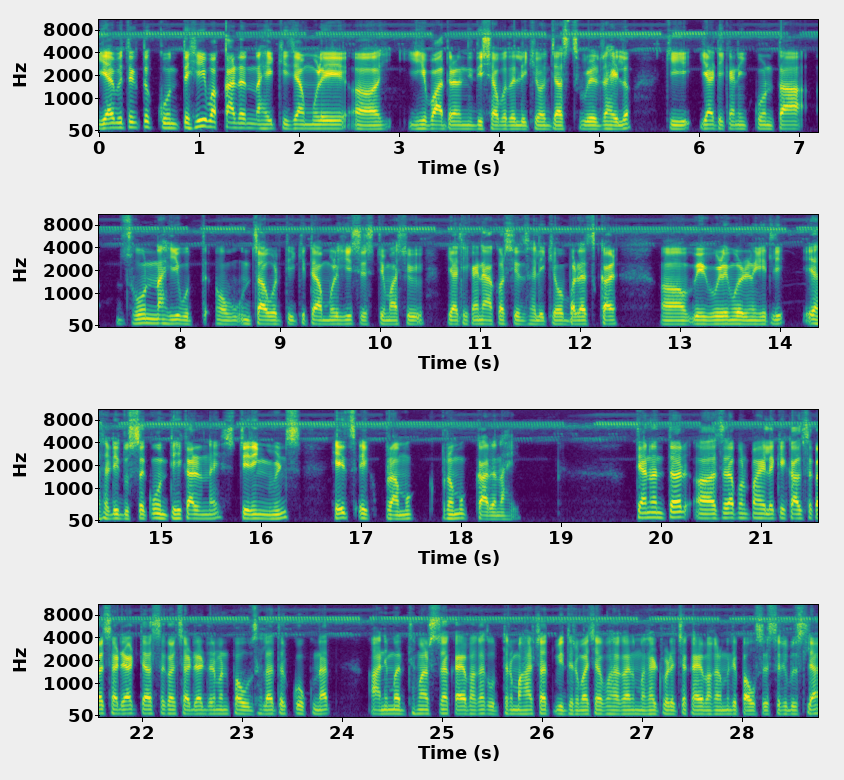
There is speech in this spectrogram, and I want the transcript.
या व्यतिरिक्त कोणतेही वा- कारण नाही की ज्यामुळे ही वादळांनी दिशा बदलली किंवा जास्त वेळ राहिलं की या ठिकाणी कोणता झोन नाही उत उंचावरती की त्यामुळे ही सिस्टीम अशी या ठिकाणी आकर्षित झाली किंवा बऱ्याच काळ वेगवेगळी वळणं घेतली. यासाठी दुसरं कोणतेही कारण नाही. स्टेरिंग विंड्स हेच एक प्रमुख प्रमुख कारण आहे. त्यानंतर जर आपण पाहिलं की काल सकाळ साडेआठ त्या सकाळी सकाळ साडेआठ दरम्यान पाऊस झाला तर कोकणात आणि मध्य महाराष्ट्राच्या काही भागात उत्तर महाराष्ट्रात विदर्भाच्या भागात मराठवाड्याच्या काही भागांमध्ये पाऊस सरी बसल्या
